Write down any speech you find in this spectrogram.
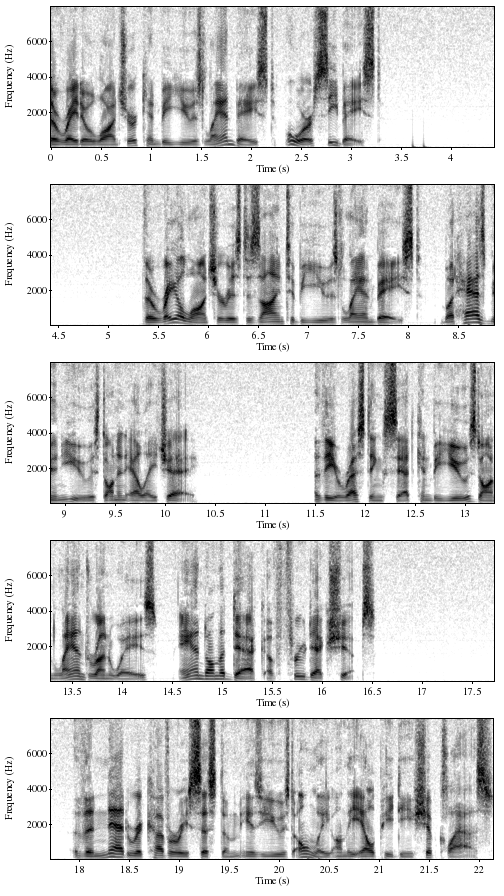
The RATO launcher can be used land-based or sea-based. The rail launcher is designed to be used land-based, but has been used on an LHA. The arresting set can be used on land runways and on the deck of through-deck ships. The net recovery system is used only on the LPD ship class.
